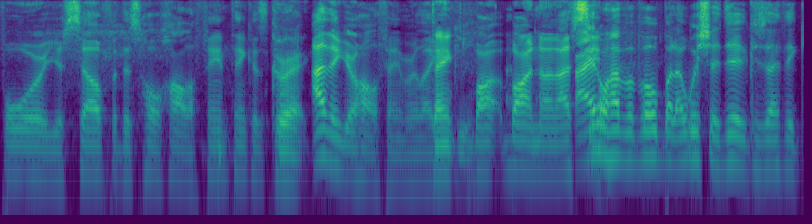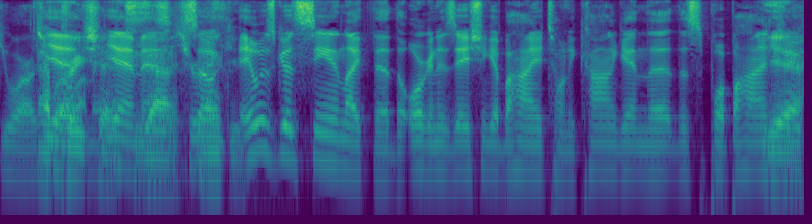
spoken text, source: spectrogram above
for yourself with this whole Hall of Fame thing. Because Correct. I think you're a Hall of Famer. Like, Thank you. Bar, bar none. I've seen, I don't have a vote, but I wish I did because I think you are. As I well, yeah, appreciate it. yeah, you man. guys. So Thank you. it was good seeing like the, the organization get behind you, Tony Khan getting the, the support behind you. Yeah,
